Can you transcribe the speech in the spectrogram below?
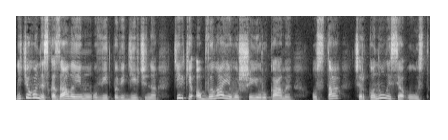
Нічого не сказала йому у відповідь дівчина, тільки обвела його шию руками, уста черконулися уст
